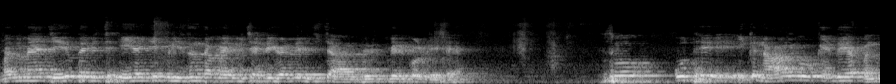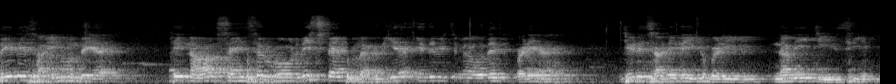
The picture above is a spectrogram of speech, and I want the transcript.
ਮਤਲਬ ਮੈਂ ਜੇਲ੍ਹ ਦੇ ਵਿੱਚ ਏਆਈਟੀ ਪ੍ਰੀਜ਼ਨ ਦਾ ਮੈਂ ਚੰਡੀਗੜ੍ਹ ਦੇ ਵਿੱਚ ਚਾਰਜ ਮੇਰੇ ਕੋਲ ਰਿਹਾ। ਸੋ ਉਥੇ ਇੱਕ ਨਾਲ ਉਹ ਕਹਿੰਦੇ ਆ, ਬੰਦੇ ਦੇ ਸਾਈਨ ਹੁੰਦੇ ਆ, ਤੇ ਨਾਲ ਸੈਂਸਰ ਬੋਰਡ ਦੀ ਸਟੈਂਪ ਲੱਗਦੀ ਹੈ ਇਹਦੇ ਵਿੱਚ ਮੈਂ ਉਹਦੇ ਵਿੱਚ ਪੜ੍ਹਿਆ। ਜਿਹੜੇ ਸਾਡੇ ਲਈ ਇੱਕ ਬੜੀ ਨਵੀਂ ਚੀਜ਼ ਸੀ।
